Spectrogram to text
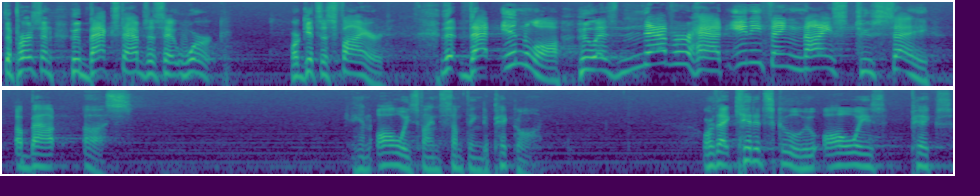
The person who backstabs us at work or gets us fired. That, that in law who has never had anything nice to say about us can always find something to pick on or that kid at school who always picks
